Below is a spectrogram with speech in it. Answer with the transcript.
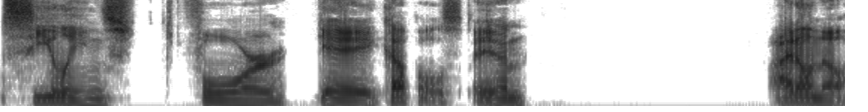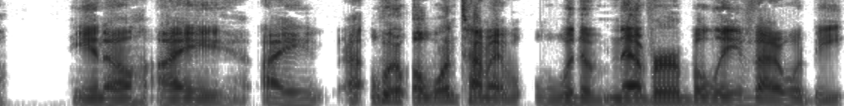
sealings for gay couples? And I don't know. You know, I, I, at uh, one time I would have never believed that it would be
